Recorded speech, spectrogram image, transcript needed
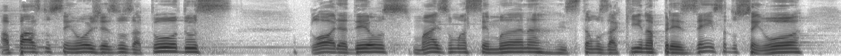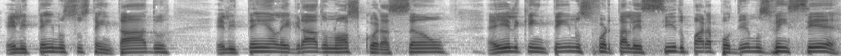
A paz do Senhor Jesus a todos. Glória a Deus, mais uma semana estamos aqui na presença do Senhor. Ele tem nos sustentado, ele tem alegrado o nosso coração. É ele quem tem nos fortalecido para podermos vencer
